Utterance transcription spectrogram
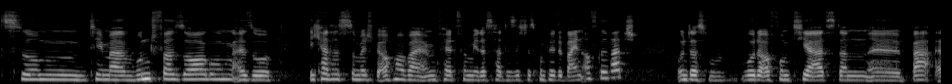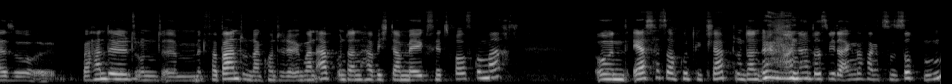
zum Thema Wundversorgung? Also ich hatte es zum Beispiel auch mal bei einem Pferd von mir, das hatte sich das komplette Bein aufgeratscht und das wurde auch vom Tierarzt dann äh, also, äh, behandelt und ähm, mit Verband und dann konnte der irgendwann ab und dann habe ich da Milk Fit drauf gemacht und erst hat es auch gut geklappt und dann irgendwann hat das wieder angefangen zu suppen.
